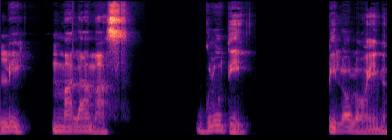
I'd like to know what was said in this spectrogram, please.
Li malamas gluti piloloin.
